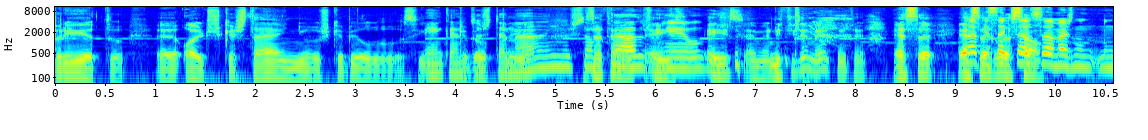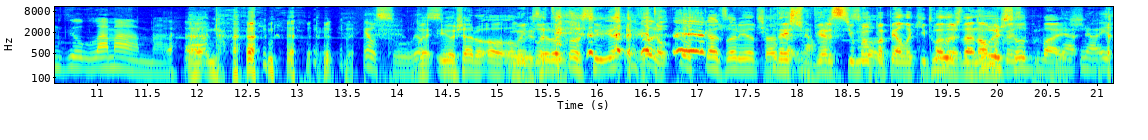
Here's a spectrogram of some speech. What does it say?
preto, eh, olhos castanhos, cabelo assim, cabelo Encantos preto. tamanhos são Exatamente, pecados é isso, meus. É isso, é, nitidamente. entende? Essa, essa a pensar que estava relação. só mais no, no modelo Lama Ama. Ah, não, É o sul, é bem, o sul. eu já não, oh, oh, eu não consigo. Então, Estou a ficar desorientado. Deixe-me ver se o meu papel aqui duas- pode ajudar em alguma coisa. demais. Não, não, eu-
